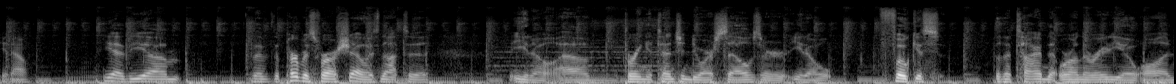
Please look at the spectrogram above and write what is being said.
you know, yeah. The um, the the purpose for our show is not to, you know, um, bring attention to ourselves or you know, focus the time that we're on the radio on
